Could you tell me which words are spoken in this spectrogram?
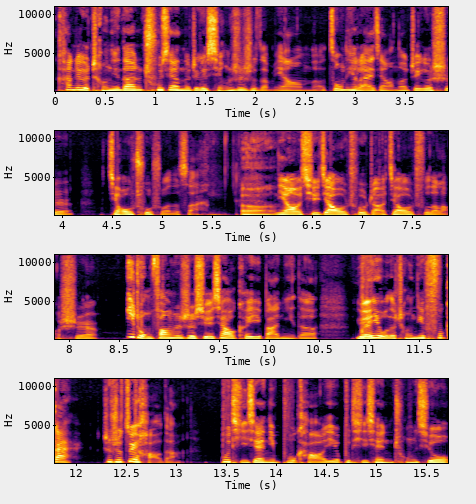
看这个成绩单出现的这个形式是怎么样的。总体来讲呢，这个是教务处说的算，啊你要去教务处找教务处的老师。一种方式是学校可以把你的原有的成绩覆盖，这是最好的，不体现你补考，也不体现你重修。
